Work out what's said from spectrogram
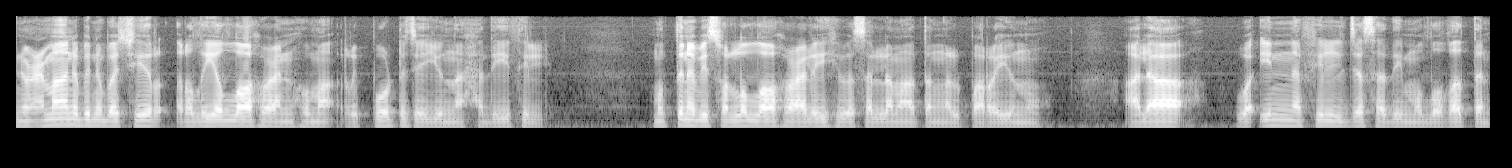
നുഅമാനുബിന് ബഷീർ റളിയല്ലാഹു അൻഹുമ റിപ്പോർട്ട് ചെയ്യുന്ന ഹദീസിൽ മുത്തുനബി സല്ലല്ലാഹു അലൈഹി വസല്ലമ തങ്ങൾ പറയുന്നു അലാ വ ഇന്ന ഫിൽ ജസദി മുദ്ഗത്തൻ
